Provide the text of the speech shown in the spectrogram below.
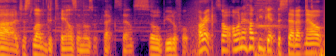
Ah, I just love the details on those effects. Sounds so beautiful. All right, so I want to help you get the setup. Now,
